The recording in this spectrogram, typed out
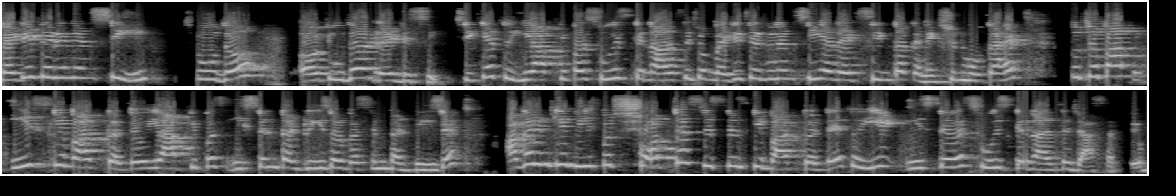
Mediterranean Sea to the to the Red Sea. ठीक है? तो ये आपके पास सुइस कैनाल से जो मेडिटेरेनियन सी या रेड सी का कनेक्शन होता है तो जब आप ईस्ट की बात करते हो, ये आपके पास ईस्टर्न कंट्रीज़ और वेस्टर्न कंट्रीज़ है। अगर इनके बीच में शॉर्टेस्ट डिस्टेंस की बात करते हैं तो ये ईस्ट से वेस्ट सुइस कैनाल से जा सकते हो।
